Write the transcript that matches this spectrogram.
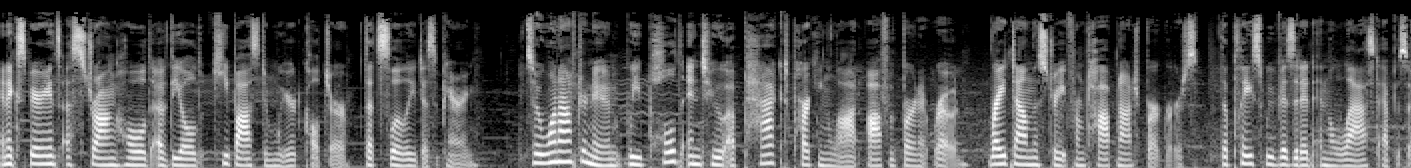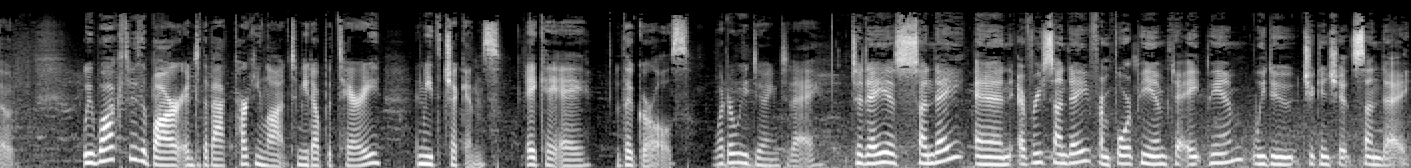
and experience a stronghold of the old Keep Austin Weird culture that's slowly disappearing. So one afternoon, we pulled into a packed parking lot off of Burnet Road, right down the street from Top Notch Burgers, the place we visited in the last episode. We walk through the bar into the back parking lot to meet up with Terry and meet the chickens, aka the girls. What are we doing today? Today is Sunday, and every Sunday from 4 p.m. to 8 p.m., we do Chicken Shit Sunday.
